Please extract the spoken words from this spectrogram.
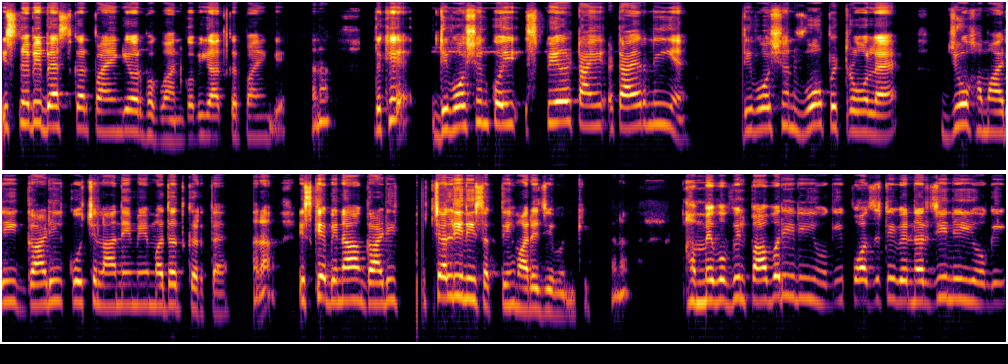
इसमें भी बेस्ट कर पाएँगे और भगवान को भी याद कर पाएँगे, है ना? देखिए डिवोशन कोई स्पेयर टायर नहीं है। डिवोशन वो पेट्रोल है जो हमारी गाड़ी को चलाने में मदद करता है है ना? इसके बिना गाड़ी चल ही नहीं सकती हमारे जीवन की, है ना? हमें वो विल पावर ही नहीं होगी, पॉजिटिव एनर्जी नहीं होगी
